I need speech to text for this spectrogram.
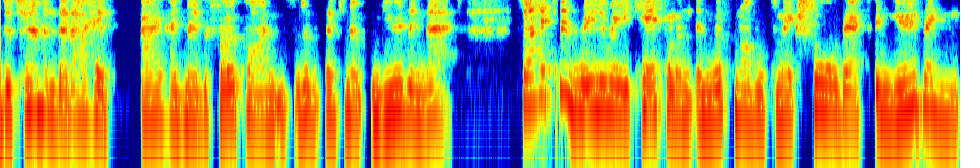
determined that I had I had made the faux pas and sort of like you know using that. So I had to be really really careful in, in this novel to make sure that in using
